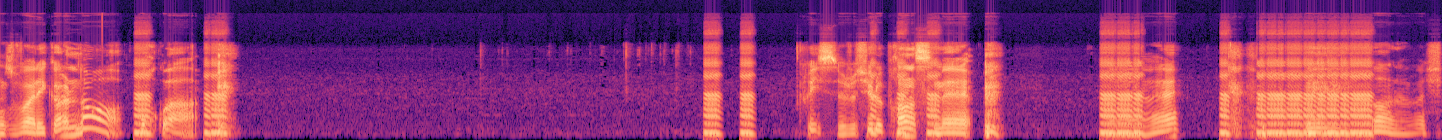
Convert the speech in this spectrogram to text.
On se voit à l'école? Non! Pourquoi? Chris, je suis le prince, mais... Ouais. Oh la vache.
